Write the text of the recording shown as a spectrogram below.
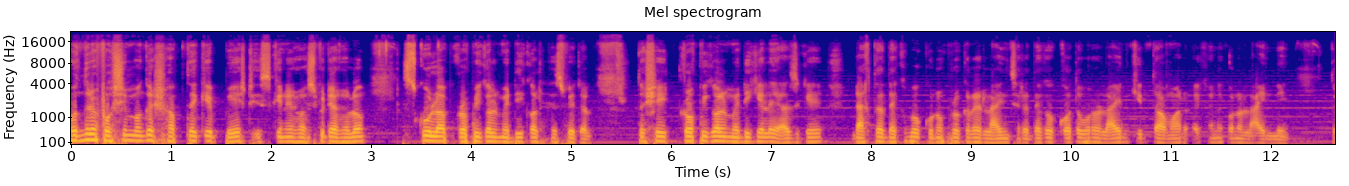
বন্ধুরা, পশ্চিমবঙ্গের সব থেকে বেস্ট স্কিনের হসপিটাল হলো school of tropical medical hospital তো সেই ট্রপিক্যাল মেডিকেলে আজকে ডাক্তার দেখাবো কোনো প্রকারের লাইন ছাড়া। দেখো কত বড় লাইন কিন্তু আমার এখানে কোনো লাইন নেই। তো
